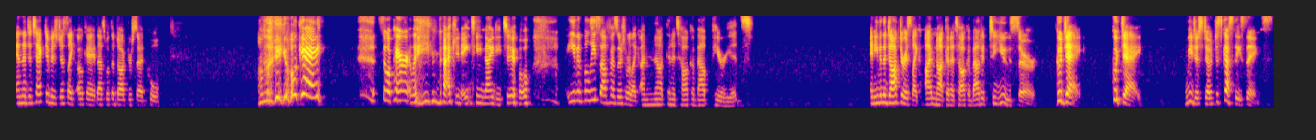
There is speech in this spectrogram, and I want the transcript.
And the detective is just like okay that's what the doctor said. Cool. I'm like okay. So apparently back in 1892 even police officers were like i'm not going to talk about periods. And even the doctor is like i'm not going to talk about it to you sir. Good day. Good day. We just don't discuss these things.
